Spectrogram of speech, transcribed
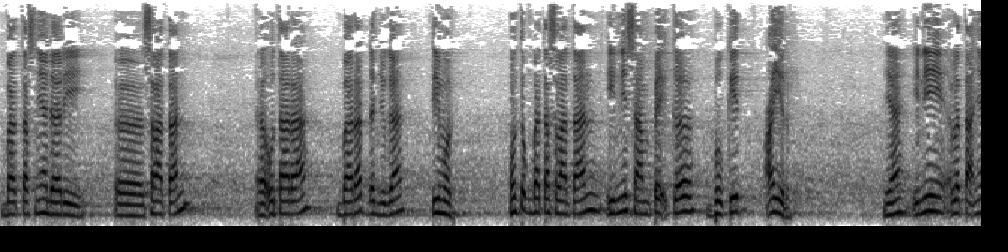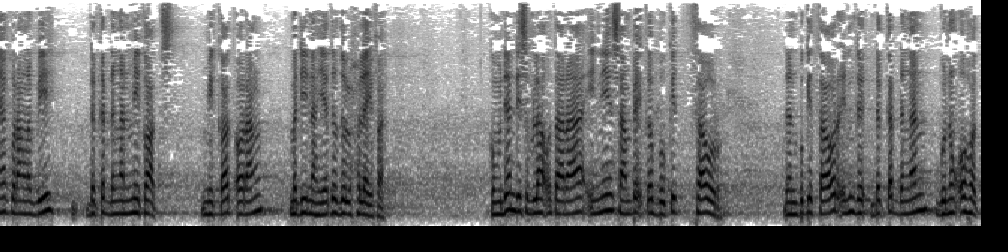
batasnya dari e, selatan, e, utara, barat dan juga timur. Untuk batas selatan ini sampai ke Bukit Air. Ya, ini letaknya kurang lebih dekat dengan Mikot. Mikot orang Madinah yaitu Dhul Hulaifah. Kemudian di sebelah utara ini sampai ke Bukit Thaur. Dan Bukit Thaur ini dekat dengan Gunung Uhud.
